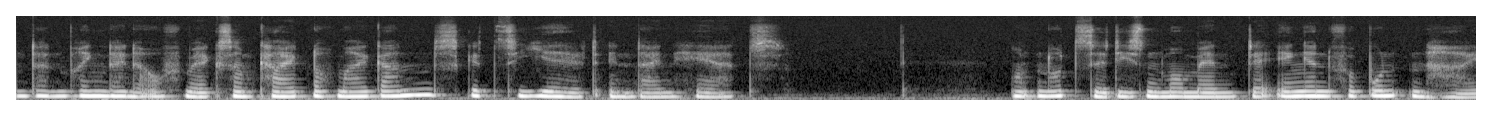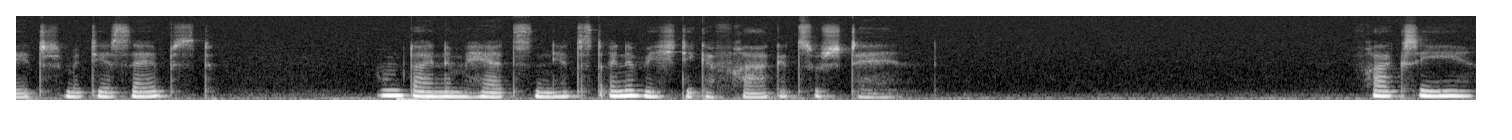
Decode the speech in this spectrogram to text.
Und dann bring deine Aufmerksamkeit nochmal ganz gezielt in dein Herz und nutze diesen Moment der engen Verbundenheit mit dir selbst, um deinem Herzen jetzt eine wichtige Frage zu stellen. Frag sie,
